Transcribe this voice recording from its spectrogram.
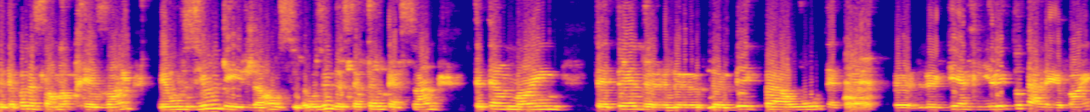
tu n'étais pas nécessairement présent, mais aux yeux des gens, aux, yeux de certaines personnes, tu étais le même, tu étais le, le, le big bao, tu étais ah. le, guerrier, tout allait bien.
